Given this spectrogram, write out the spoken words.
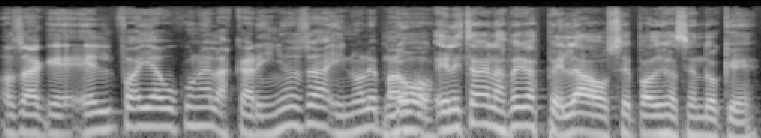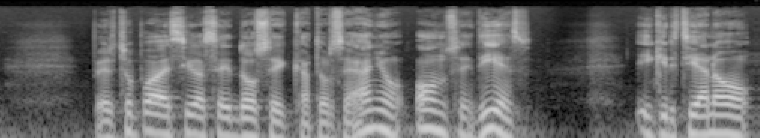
O sea, que él fue allá a buscar una de las cariñosas y no le pagó. No, él estaba en Las Vegas pelado, sepa Dios haciendo qué. Pero esto puede haber sido hace 12, 14 años, 11, 10. Y Cristiano,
